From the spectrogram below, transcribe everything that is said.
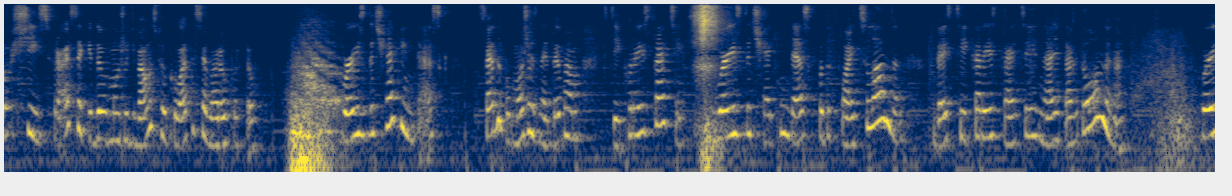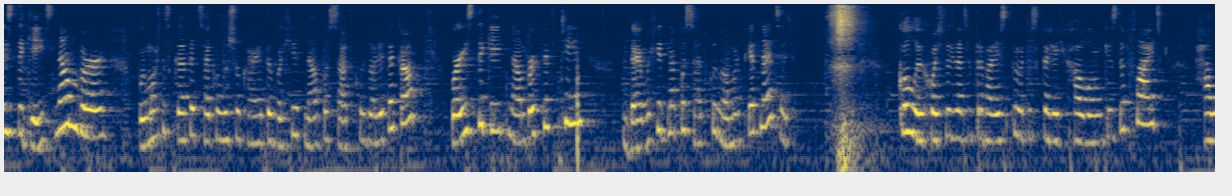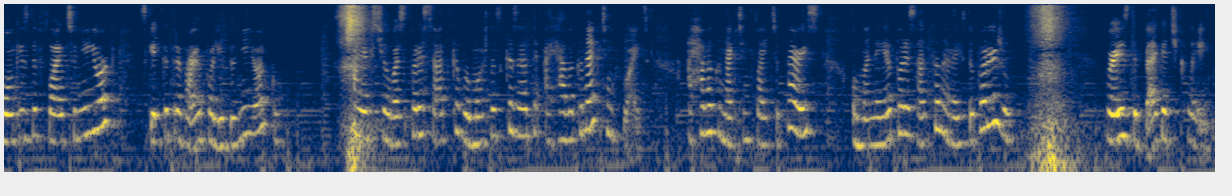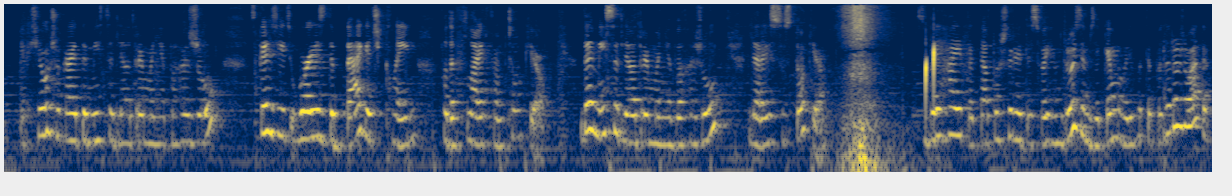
топ-6 фраз, які допоможуть вам спілкуватися в аеропорту. Where is the check-in desk? Це допоможе знайти вам стійку реєстрації. Where is the check-in desk for the flight to London? Де стійка реєстрації на літак до Лондона? Where is the gate number? Ви можете сказати це, коли шукаєте вихід на посадку до літака. Where is the gate number 15? Де вихід на посадку номер 15? Коли хочете дізнатися тривалість польоту, скажіть How long is the flight? How long is the flight to New York? Скільки триває політ до Нью-Йорку? А якщо у вас пересадка, ви можете сказати I have a connecting flight. I have a connecting flight to Paris. У мене є пересадка на рейс до Парижу. Where is the baggage claim? Якщо ви шукаєте місце для отримання багажу, скажіть Where is the baggage claim for the flight from Tokyo? Де місце для отримання багажу для рейсу з Токіо? Зберігайте та поширюйте своїм друзям, з якими ви любите подорожувати.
